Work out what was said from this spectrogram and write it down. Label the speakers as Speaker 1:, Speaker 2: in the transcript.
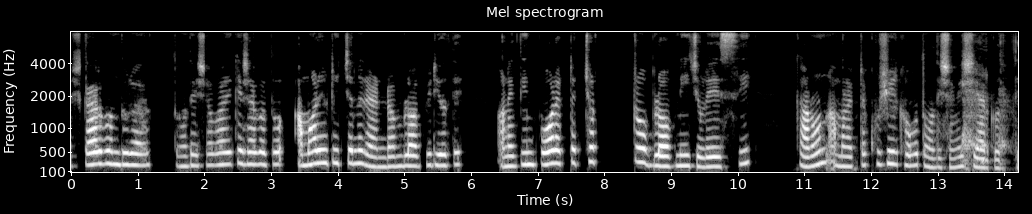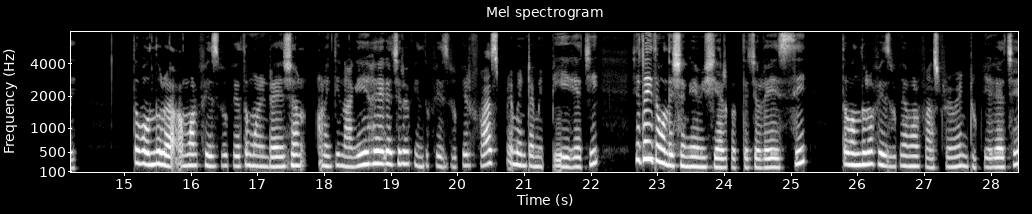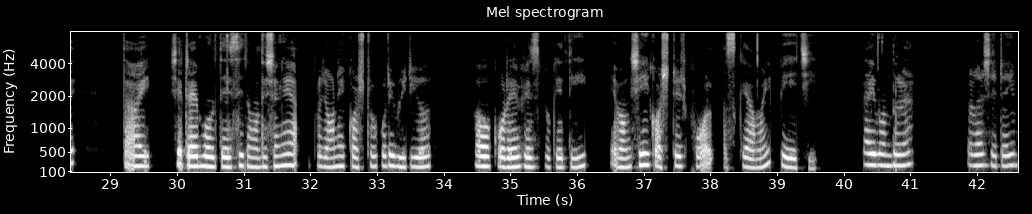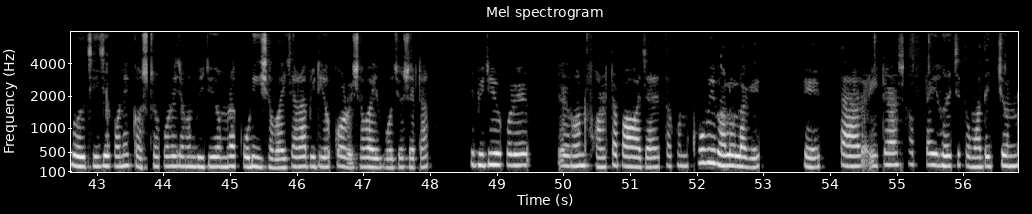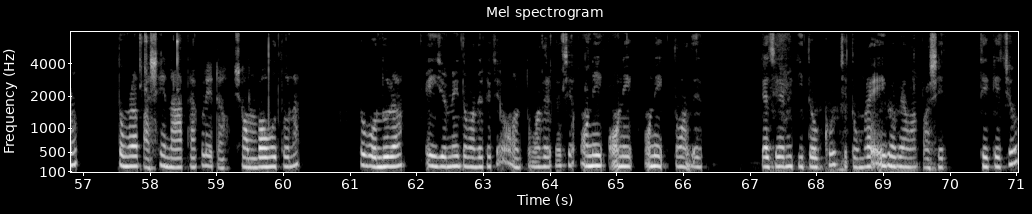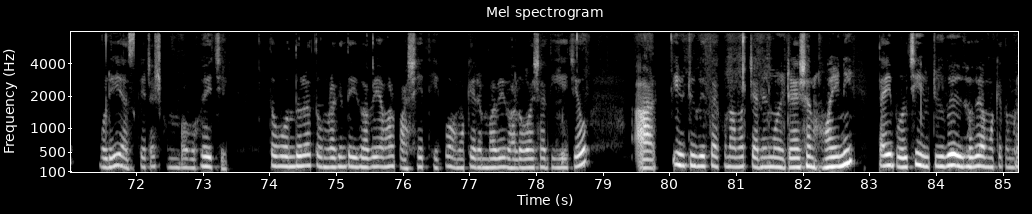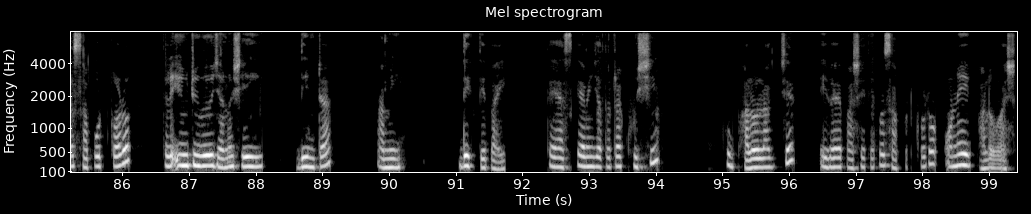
Speaker 1: নমস্কার বন্ধুরা, তোমাদের সবাইকে স্বাগত আমার ইউটিউব চ্যানেল র্যান্ডম ব্লগ ভিডিওতে। অনেকদিন পর একটা ছোট্ট ব্লগ নিয়ে চলে এসেছি, কারণ আমার একটা খুশির খবর তোমাদের সঙ্গে শেয়ার করতে। তো বন্ধুরা, আমার ফেসবুকে তো মনিটাইজেশন অনেকদিন আগেই হয়ে গেছিল, কিন্তু ফেসবুকের ফার্স্ট পেমেন্ট আমি পেয়ে গেছি, সেটাই তোমাদের সঙ্গে আমি শেয়ার করতে চলে এসেছি। তো বন্ধুরা ফেসবুকে আমার ফার্স্ট পেমেন্ট ঢুকে গেছে, তাই সেটাই বলতে এসেছি তোমাদের সঙ্গে। অনেক কষ্ট করে ভিডিও করে ফেসবুকে দিই এবং সেই কষ্টের ফল আজকে আমি পেয়েছি। তাই বন্ধুরা ওরা সেটাই বলছি যে অনেক কষ্ট করে যখন ভিডিও আমরা করি সবাই, যারা ভিডিও করো সবাই বোঝো সেটা। যে ভিডিও করে যখন ফলটা পাওয়া যায় তখন খুবই ভালো লাগে। তার এটা সবটাই হয়েছে তোমাদের জন্য। তোমরা পাশে না থাকলে এটা সম্ভব হতো না। তো বন্ধুরা এই জন্যই তোমাদের কাছে তোমাদের কাছে অনেক অনেক অনেক তোমাদের কাছে আমি কৃতজ্ঞ যে তোমরা এইভাবে আমার পাশে থেকেছো বলেই আজকে এটা সম্ভব হয়েছে। তো বন্ধুরা, তোমরা কিন্তু এইভাবে আমার পাশে থেকো, আমাকে এরমভাবে ভালোবাসা দিয়ে যেও আর ইউটিউবে তো এখন আমার চ্যানেল মনিটাইজেশন হয়নি, তাই বলছি ইউটিউবে ওইভাবে আমাকে তোমরা সাপোর্ট করো। তাহলে ইউটিউবেও যেন সেই দিনটা আমি দেখতে পাই। তাই আজকে আমি যতটা খুশি, খুব ভালো লাগছে। এইভাবে পাশে থেকেও সাপোর্ট করো। অনেক ভালোবাসা।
